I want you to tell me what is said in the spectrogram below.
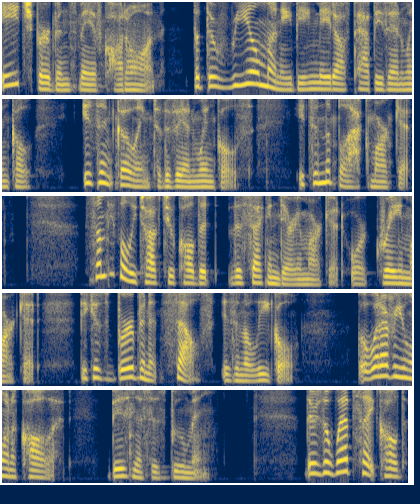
H bourbons may have caught on, but the real money being made off Pappy Van Winkle isn't going to the Van Winkles. It's in the black market. Some people we talked to called it the secondary market or gray market because bourbon itself isn't illegal. But whatever you want to call it, business is booming. There's a website called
